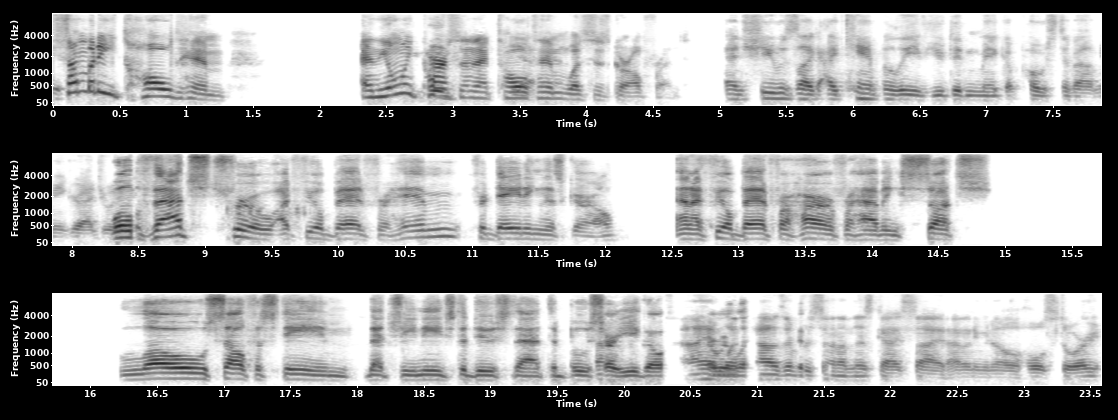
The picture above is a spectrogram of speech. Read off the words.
Somebody told him, and the only person that told him was his girlfriend. And she was like, I can't believe you didn't make a post about me graduating. Well, if that's true, I feel bad for him for dating this girl, and I feel bad for her for having such low self-esteem that she needs to do that to boost her ego. I am thousand percent on this guy's side. I don't even know the whole story.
